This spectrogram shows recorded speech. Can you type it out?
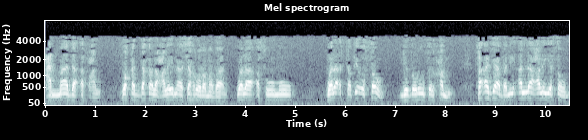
عن ماذا أفعل؟ وقد دخل علينا شهر رمضان ولا أصوم ولا أستطيع الصوم لظروف الحمل فأجابني ألا علي صوم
